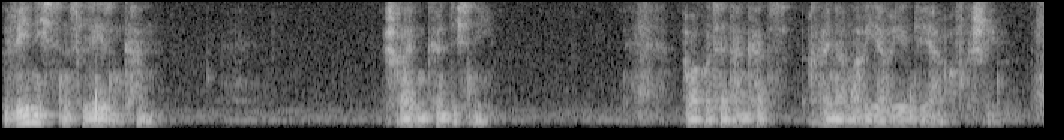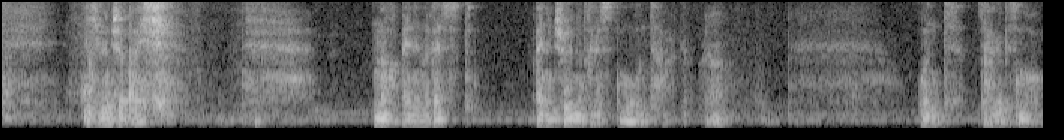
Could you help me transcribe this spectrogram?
wenigstens lesen kann. Schreiben könnte ich es nie. Aber Gott sei Dank hat es Rainer Maria Rilke aufgeschrieben. Ich wünsche euch noch einen Rest, einen schönen Restmontag. Ja? Und sage bis morgen.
